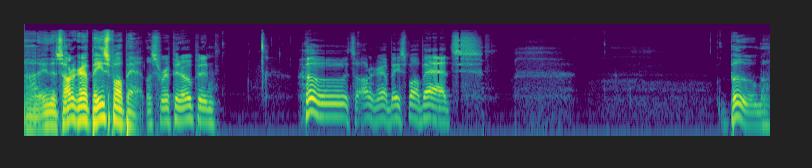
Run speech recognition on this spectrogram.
uh, in this autographed baseball bat. Let's rip it open. Oh, it's an autograph baseball bat. Boom.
